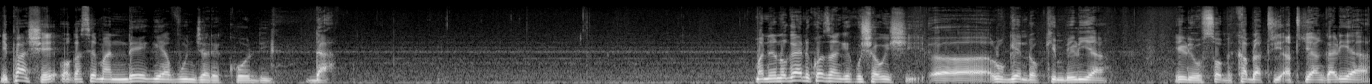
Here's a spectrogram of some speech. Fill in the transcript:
Nipashe wakasema ndege yavunja rekodi da. Maneno gani kwanza angekushawishi uh, Lugendo kukimbilia ili usome kabla hatujaangalia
